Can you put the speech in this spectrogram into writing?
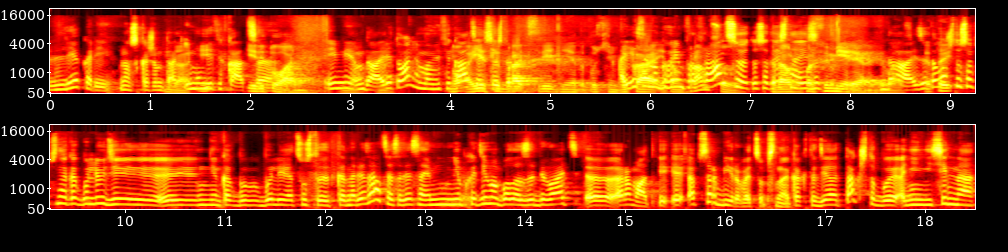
лекарей, ну, скажем так, Да, и и- мумификация. и ритуально. Ими- Да, да, да. ритуальная Ну, мумификация. а и всё если брать средние, допустим, А века если мы и говорим там про Францию, то, соответственно, из- родилась, Да, из-за это того, что, собственно, как бы люди э, как бы были отсутствует канализация, соответственно, им необходимо было забивать э, аромат и, и абсорбировать, собственно, как-то делать так, чтобы они не сильно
